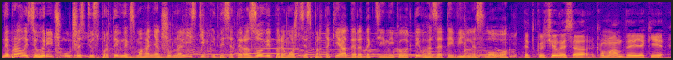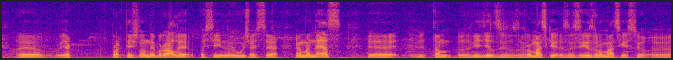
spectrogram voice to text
Не брали цьогоріч участь у спортивних змаганнях журналістів і десятиразові переможці спартакіади, редакційний колектив газети Вільне слово. Підключилися команди, які е, як практично не брали постійної участь. Це МНС, е, там відділ з громадські- зв'язків з громадськістю е,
